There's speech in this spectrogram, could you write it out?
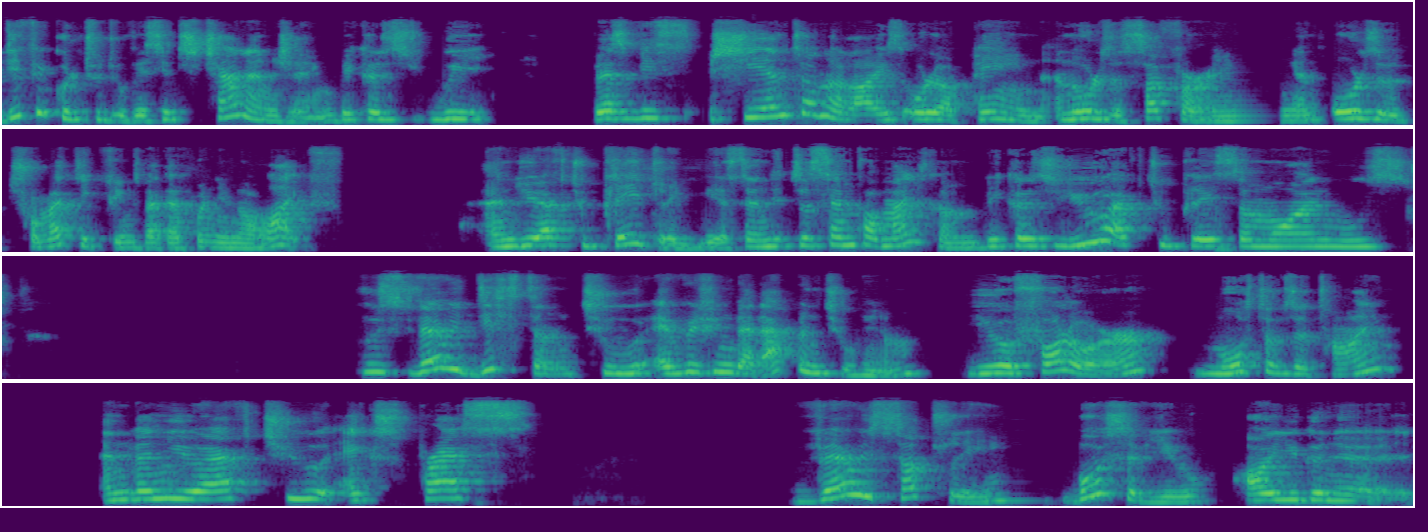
difficult to do this. It's challenging because we this, she internalized all her pain and all the suffering and all the traumatic things that happen in her life. And you have to play it like this. And it's the same for Malcolm because you have to play someone who's who's very distant to everything that happened to him. You're a follower most of the time. And then you have to express very subtly, both of you, are you to,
